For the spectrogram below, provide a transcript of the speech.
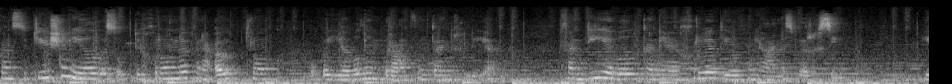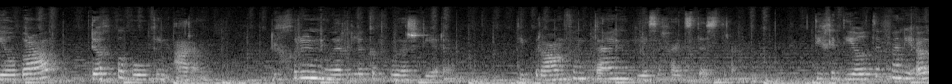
Konstitusioneel is op die gronde van 'n ou tronk op 'n heuwel in Brandfontein geleë. Van die heuwel kan jy 'n groot deel van Johannesburg sien. Heelbraaf, dig bewolk en arm. Die groen noordelike voorstede. Die Brandfontein besigheidsdistrik. Die gedeelte van die ou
